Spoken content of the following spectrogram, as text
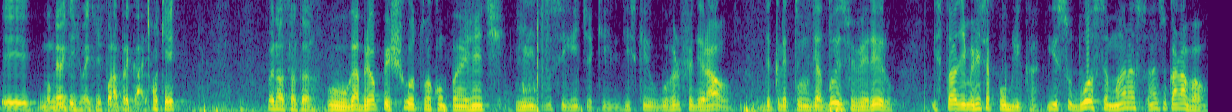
e, no meu entendimento, de forma precária. Ok. Oi, não, Santana. O Gabriel Peixoto acompanha a gente e ele diz o seguinte aqui: ele diz que o governo federal decretou no dia 2 de fevereiro estado de emergência pública, isso duas semanas antes do carnaval.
